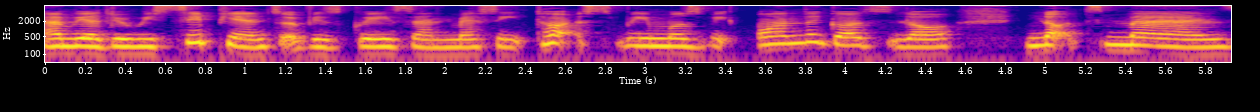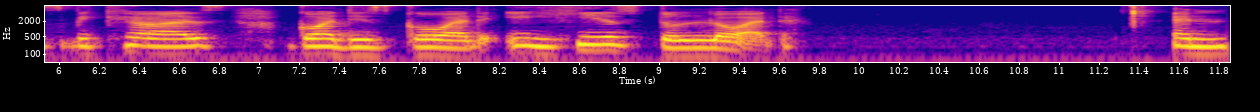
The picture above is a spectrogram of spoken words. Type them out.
and we are the recipients of His grace and mercy. Thus, we must be under God's law, not man's, because God is God. He is the Lord. And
